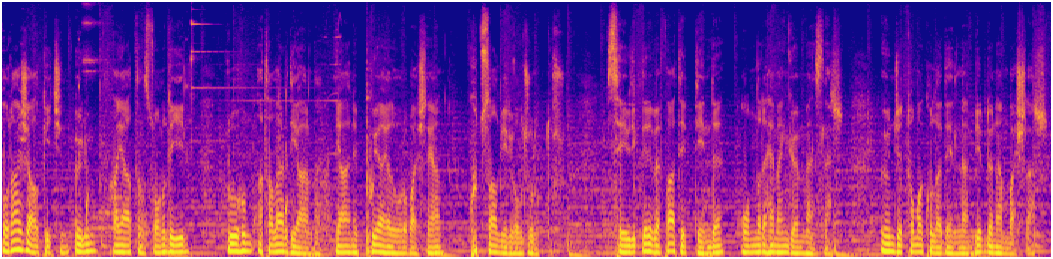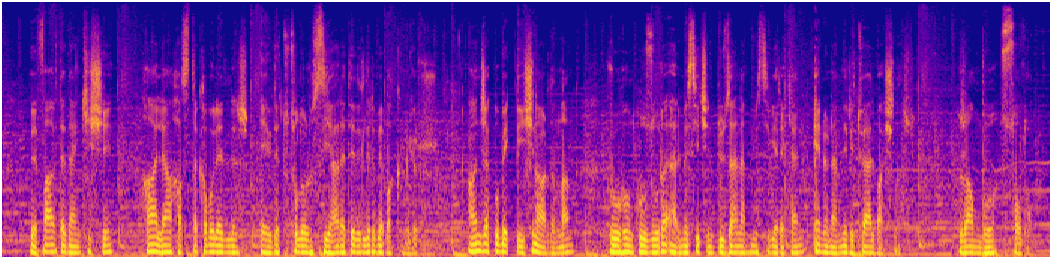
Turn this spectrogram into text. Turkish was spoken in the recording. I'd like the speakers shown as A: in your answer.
A: Toraja halkı için ölüm hayatın sonu değil, ruhun atalar diyarına yani Puya'ya doğru başlayan kutsal bir yolculuktur. Sevdikleri vefat ettiğinde onları hemen gömmezler. Önce Tomakula denilen bir dönem başlar. Vefat eden kişi hala hasta kabul edilir, evde tutulur, ziyaret edilir ve bakım görür. Ancak bu bekleyişin ardından ruhun huzura ermesi için düzenlenmesi gereken en önemli ritüel başlar. Rambu Solo.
